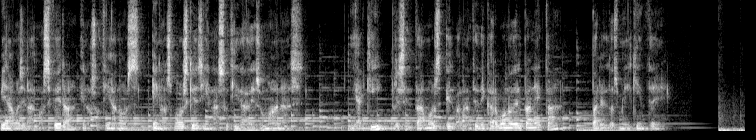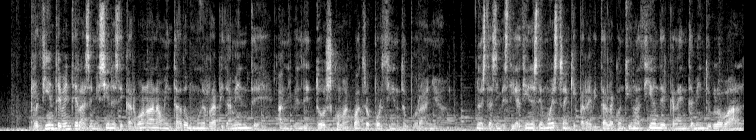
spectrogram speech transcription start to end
Miramos en la atmósfera, en los océanos, en los bosques y en las sociedades humanas. Y aquí presentamos el balance de carbono del planeta para el 2015. Recientemente las emisiones de carbono han aumentado muy rápidamente, al nivel de 2,4% por año. Nuestras investigaciones demuestran que para evitar la continuación del calentamiento global,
